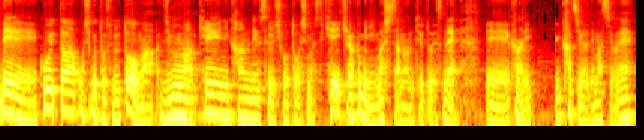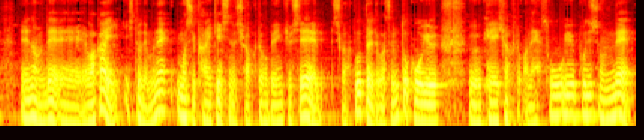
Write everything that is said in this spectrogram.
で、こういったお仕事をすると、まあ、自分は経営に関連する仕事をしまして、経営企画部にいましたなんていうとですね、えー、かなり価値が出ますよね。えー、なので、えー、若い人でもね、もし会計士の資格とか勉強して資格取ったりとかすると、こういう経営企画とかね、そういうポジションで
